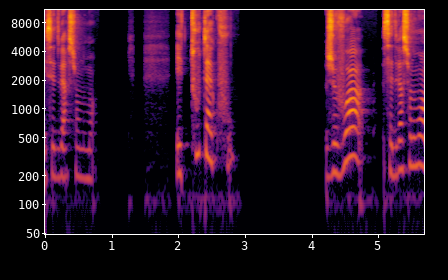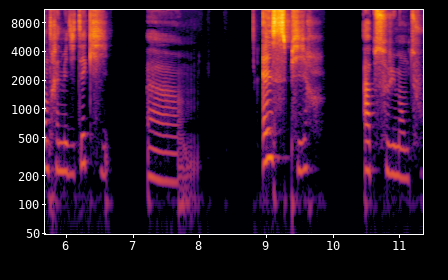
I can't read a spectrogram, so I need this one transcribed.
cette version de moi. Et tout à coup, je vois cette version de moi en train de méditer qui euh, inspire absolument tout.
